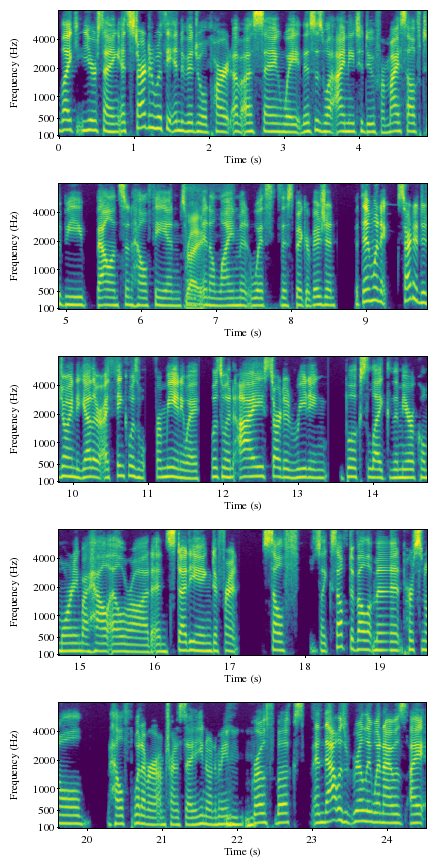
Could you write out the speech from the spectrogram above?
like you're saying, it started with the individual part of us saying, wait, this is what I need to do for myself to be balanced and healthy and sort Right. of in alignment with this bigger vision. But then when it started to join together, I think was for me anyway, was when I started reading books like The Miracle Morning by Hal Elrod and studying different self, like self development, personal health, whatever I'm trying to say, you know what I mean? Mhm, mhm. Growth books. And that was really when I was, I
